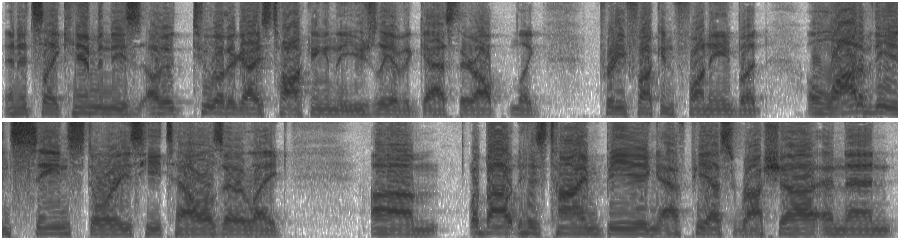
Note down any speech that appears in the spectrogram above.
and it's like him and these other two other guys talking, and they usually have a guest. They're all like pretty fucking funny, but a lot of the insane stories he tells are like um, about his time being FPS Russia, and then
